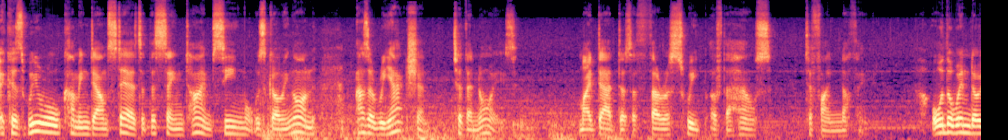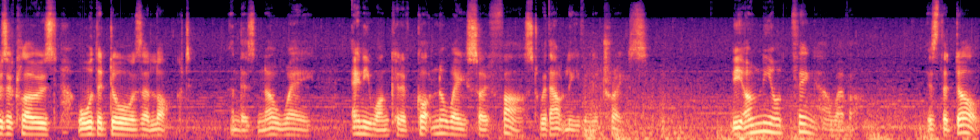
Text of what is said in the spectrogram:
because we were all coming downstairs at the same time seeing what was going on as a reaction to the noise. My dad does a thorough sweep of the house to find nothing. All the windows are closed, all the doors are locked, and there's no way anyone could have gotten away so fast without leaving a trace. The only odd thing, however, is the doll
